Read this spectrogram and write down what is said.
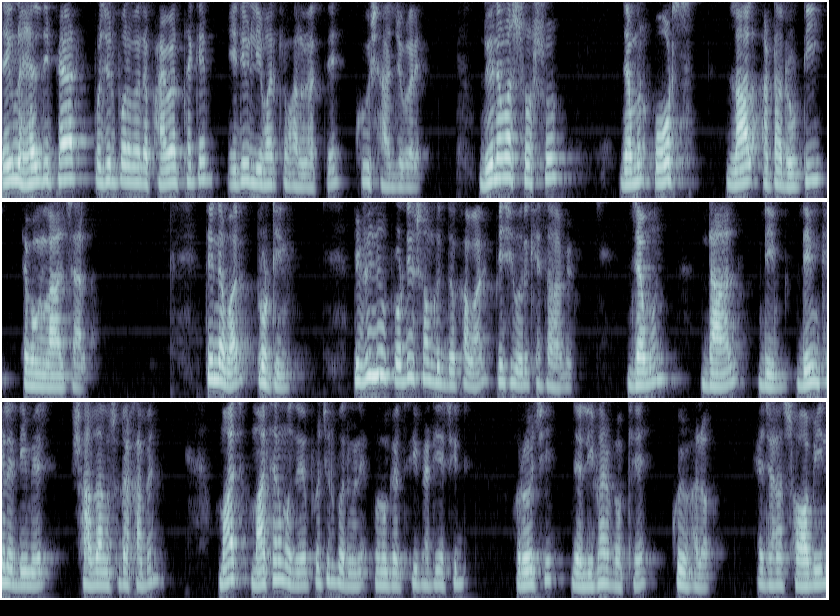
এগুলো হেলদি ফ্যাট প্রচুর পরিমাণে ফাইবার থাকে। এটিও লিভারকে ভালো রাখতে খুবই সাহায্য করে। দুই নম্বর শস্য, যেমন ওটস, লাল আটা রুটি এবং লাল চাল। তিন নম্বর প্রোটিন, বিভিন্ন প্রোটিন সমৃদ্ধ খাবার বেশি করে খেতে হবে। যেমন ডাল, ডিম ডিম খেলে ডিমের সাদা অংশটা খাবেন। মাছ, মাছের মধ্যে প্রচুর পরিমাণে ওমেগা থ্রি ফ্যাটি অ্যাসিড রয়েছে, যা লিভার পক্ষে খুবই ভালো। এছাড়া সয়াবিন,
